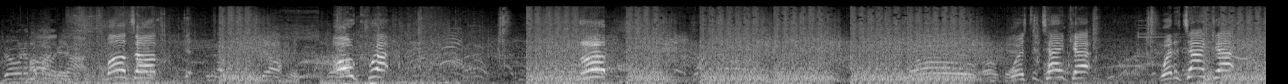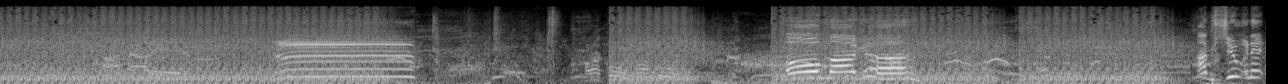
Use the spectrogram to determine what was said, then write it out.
Throwing a Oh Molotov. Molotov! Get, get off, get off me. Oh crap! Up! Where's the tank at? Where the tank at? I'm out of here. Oh my god! I'm shooting it!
